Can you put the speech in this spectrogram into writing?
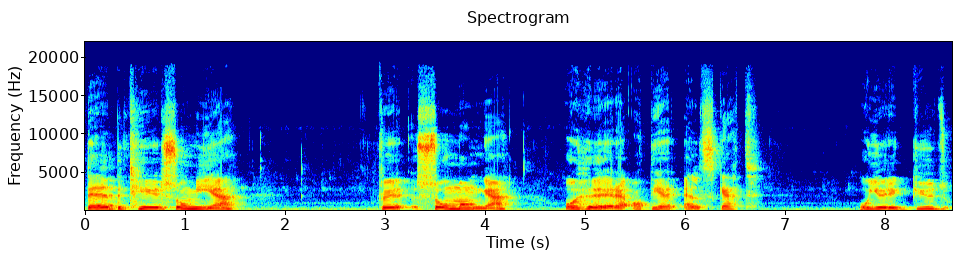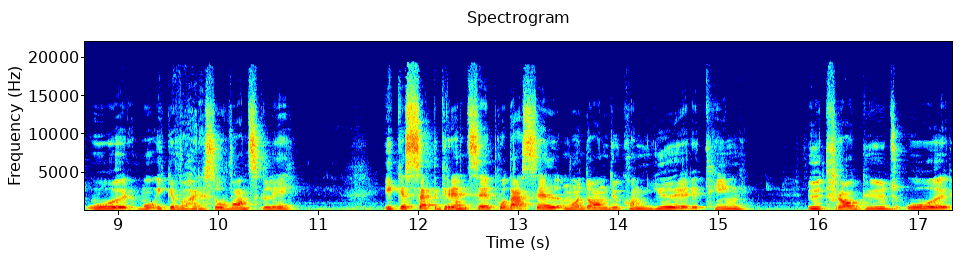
Det betyr så mye for så mange å høre at de er elsket. Å gjøre Guds ord må ikke være så vanskelig. Ikke sett grenser på deg selv om hvordan du kan gjøre ting ut fra Guds ord,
